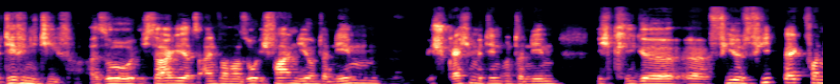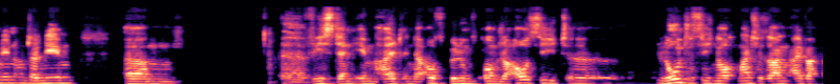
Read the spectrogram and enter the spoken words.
Definitiv. Also ich sage jetzt einfach mal so, ich fahre in die Unternehmen, ich spreche mit den Unternehmen, ich kriege äh, viel Feedback von den Unternehmen. Ähm, äh, wie es denn eben halt in der Ausbildungsbranche aussieht. Äh, lohnt es sich noch? Manche sagen einfach,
